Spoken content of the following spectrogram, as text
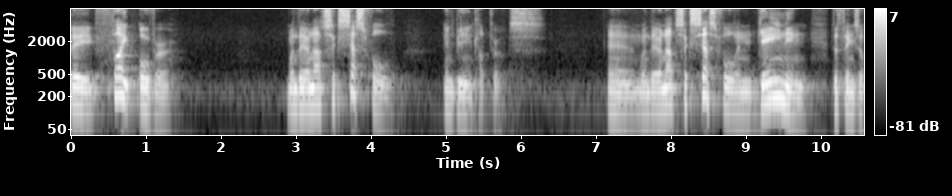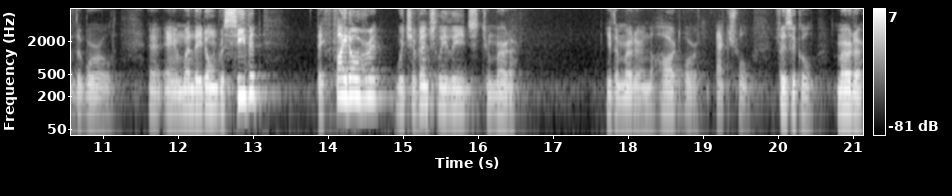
They fight over when they are not successful in being cutthroats, and when they are not successful in gaining the things of the world. And when they don't receive it, they fight over it, which eventually leads to murder either murder in the heart or actual physical murder.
